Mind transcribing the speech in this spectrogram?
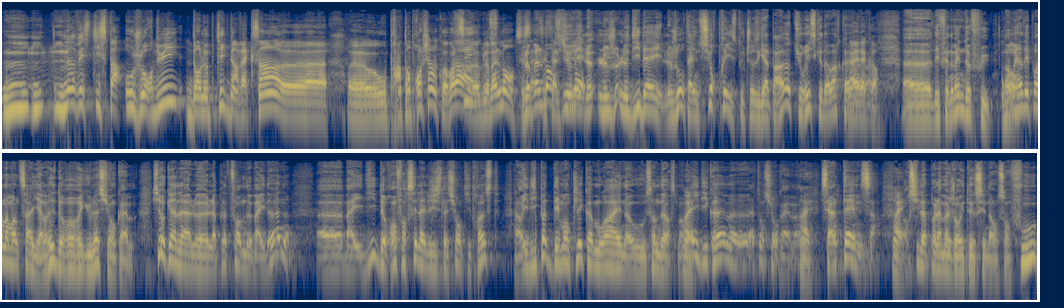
n'investissent pas aujourd'hui dans l'optique d'un vaccin euh, euh, au printemps prochain, quoi. Voilà, Si, euh, globalement. C'est Globalement, ça, sujet. le, le, jour- le D-Day, le jour où tu as une surprise, toute chose égale par ailleurs, tu risques d'avoir quand même Ouais, euh, des phénomènes de flux. Non, Bon. mais indépendamment de ça, il y a le risque de régulation quand même. Si on regarde la plateforme de Biden, euh, bah, il dit de renforcer la législation antitrust. Alors, il dit pas de démanteler comme Warren ou Sanders, mais il dit quand même, euh, attention quand même. hein. Ouais. C'est un thème, ça. Ouais. Alors, s'il n'a pas la majorité au Sénat, on s'en fout.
